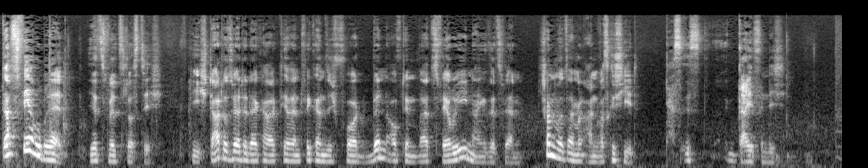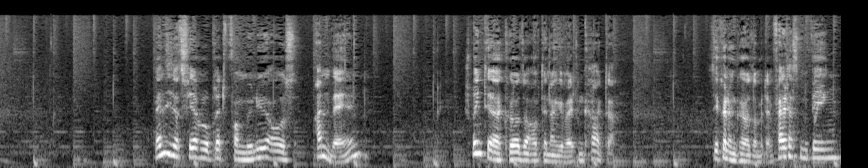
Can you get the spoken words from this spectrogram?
Das Sphärobrett. Jetzt wird's lustig. Die Statuswerte der Charaktere entwickeln sich fort, wenn auf dem Brett Spheroiden eingesetzt werden. Schauen wir uns einmal an, was geschieht. Das ist geil, finde ich. Wenn Sie das Sphärobrett vom Menü aus anwählen, springt der Cursor auf den angewählten Charakter. Sie können den Cursor mit den Pfeiltasten bewegen.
